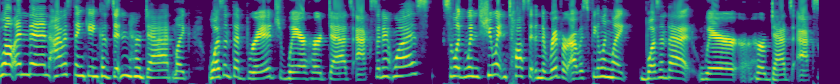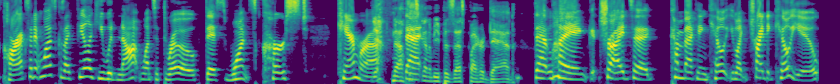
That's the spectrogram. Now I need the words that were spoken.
Well, and then I was thinking because didn't her dad like wasn't the bridge where her dad's accident was? So like when she went and tossed it in the river, I was feeling like wasn't that where her dad's ax- car accident was? Because I feel like you would not want to throw this once cursed camera yeah, now that- it's going to be possessed by her dad. that like tried to come back and kill you, like tried to kill you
